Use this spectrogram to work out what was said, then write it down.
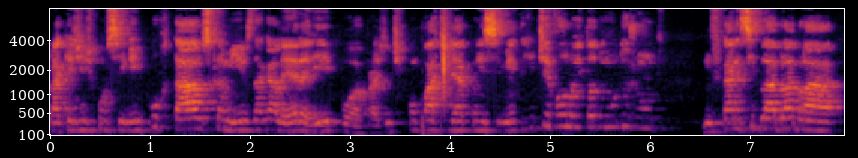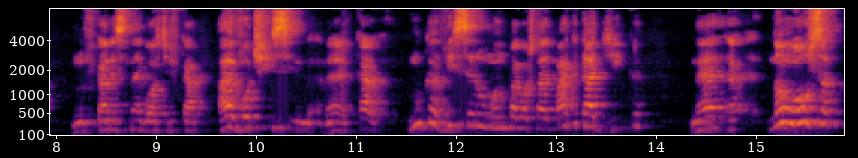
para que a gente consiga encurtar os caminhos da galera aí, pô, para a gente compartilhar conhecimento e a gente evoluir todo mundo junto. Não ficar nesse blá blá blá, não ficar nesse negócio de ficar, ah, eu vou te ensinar, né? Cara, nunca vi ser humano para gostar mais de dar dica, né? É, não ouça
